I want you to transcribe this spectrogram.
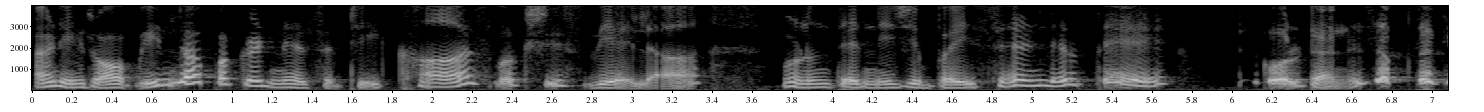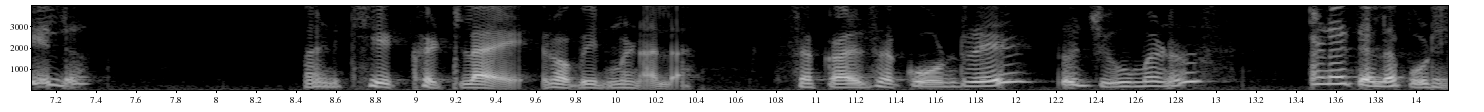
आणि रॉबिनला पकडण्यासाठी खास बक्षीस द्यायला म्हणून त्यांनी जे पैसे आणले होते ते कोर्टाने जप्त केलं. आणखी एक खटला आहे रॉबिन म्हणाला. सकाळचा कोण रे? तो जीव माणूस? आणा त्याला पुढे.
